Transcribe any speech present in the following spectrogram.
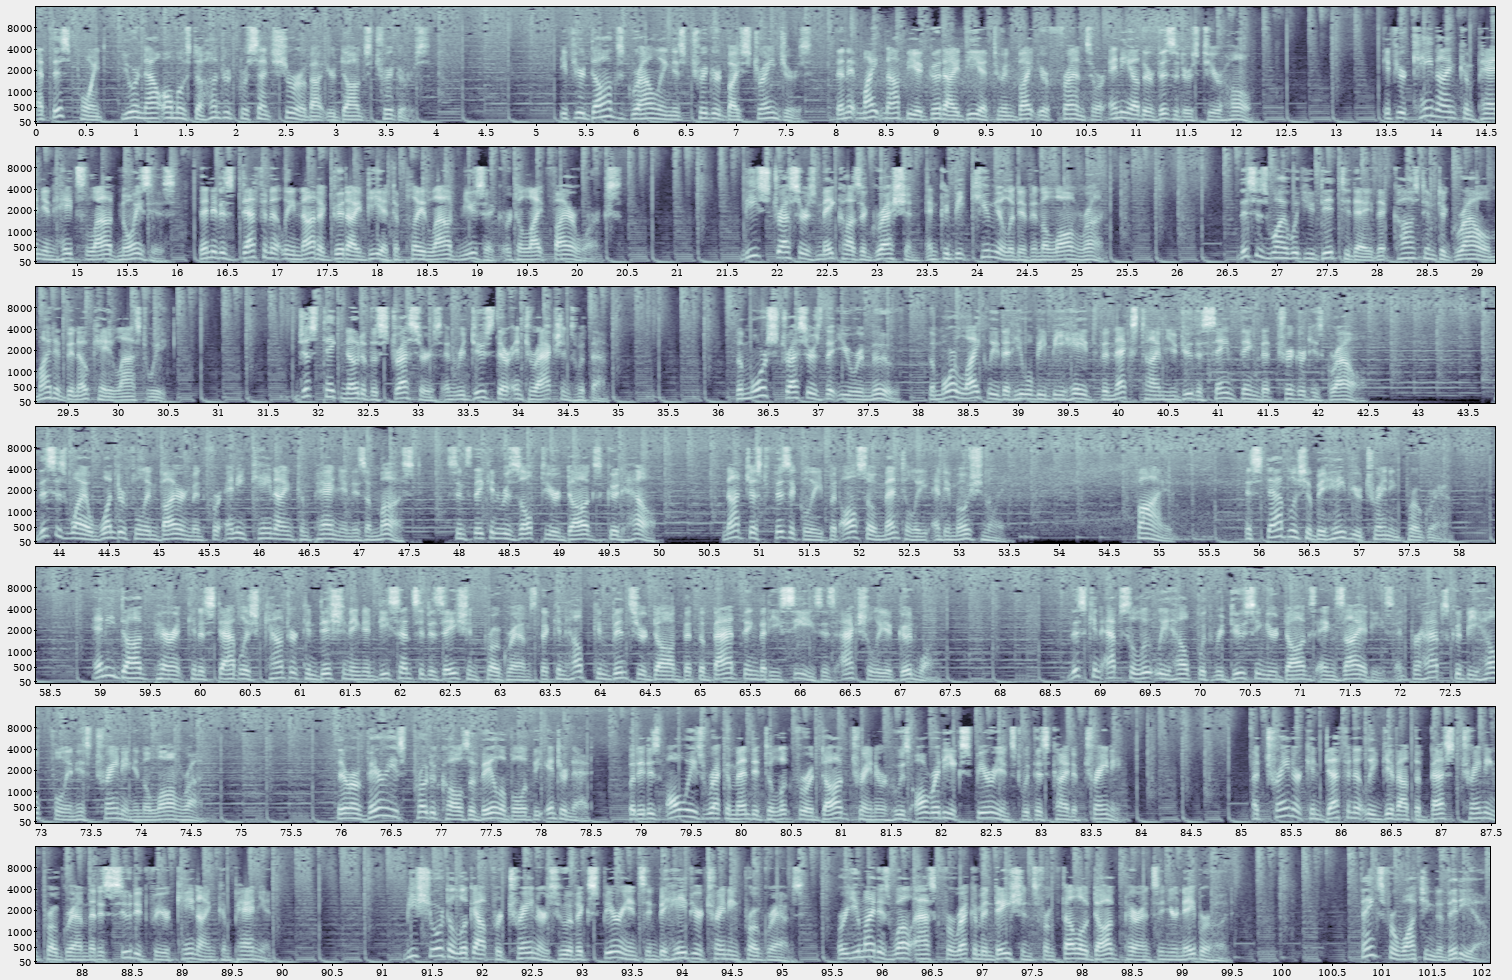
At this point, you are now almost 100% sure about your dog's triggers. If your dog's growling is triggered by strangers, then it might not be a good idea to invite your friends or any other visitors to your home. If your canine companion hates loud noises, then it is definitely not a good idea to play loud music or to light fireworks. These stressors may cause aggression and could be cumulative in the long run. This is why what you did today that caused him to growl might have been okay last week. Just take note of the stressors and reduce their interactions with them. The more stressors that you remove, the more likely that he will be behaved the next time you do the same thing that triggered his growl. This is why a wonderful environment for any canine companion is a must, since they can result to your dog's good health, not just physically but also mentally and emotionally. 5. Establish a behavior training program. Any dog parent can establish counter-conditioning and desensitization programs that can help convince your dog that the bad thing that he sees is actually a good one. This can absolutely help with reducing your dog's anxieties and perhaps could be helpful in his training in the long run. There are various protocols available of the internet, but it is always recommended to look for a dog trainer who is already experienced with this kind of training. A trainer can definitely give out the best training program that is suited for your canine companion. Be sure to look out for trainers who have experience in behavior training programs, or you might as well ask for recommendations from fellow dog parents in your neighborhood. Thanks for watching the video.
